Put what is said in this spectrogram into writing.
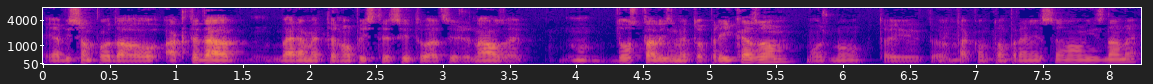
ja by som povedal, ak teda bereme ten opis tej situácie, že naozaj dostali sme to príkazom, možno v tej, mm-hmm. takom tom prenesenom význame,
